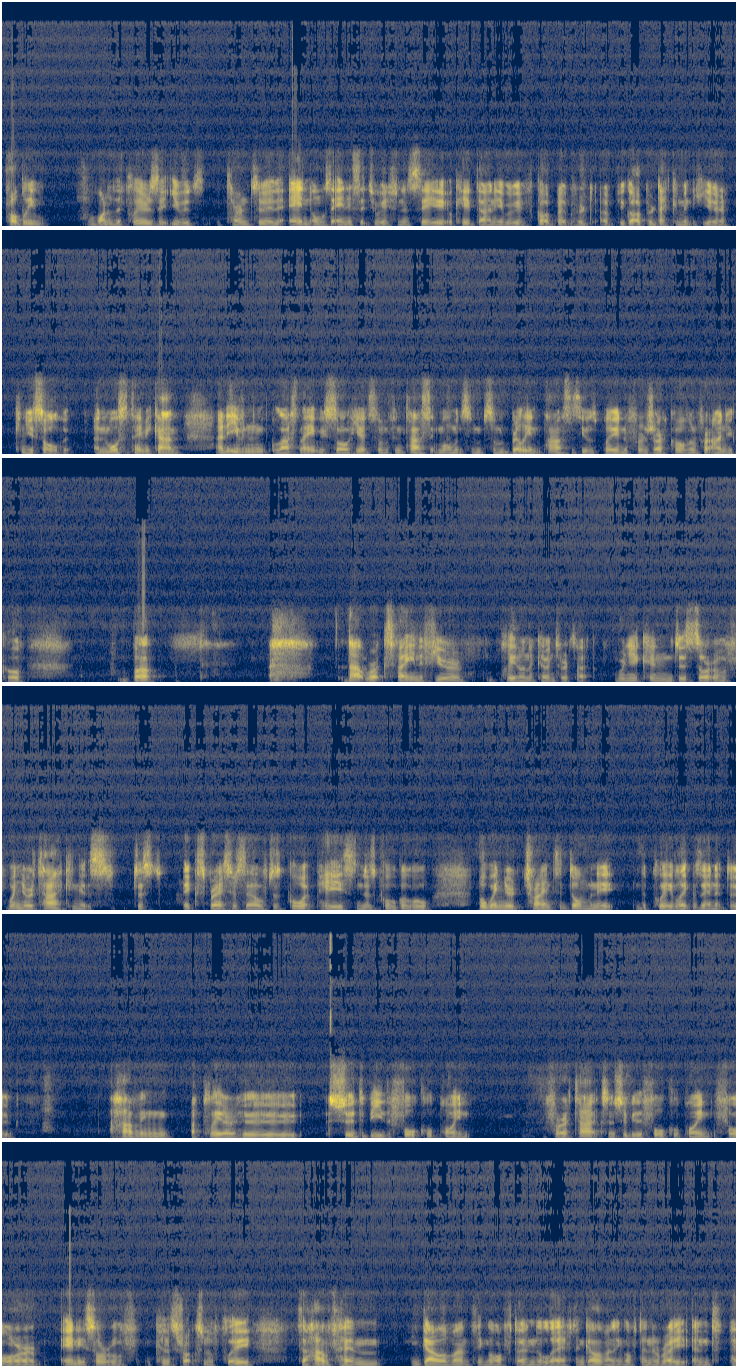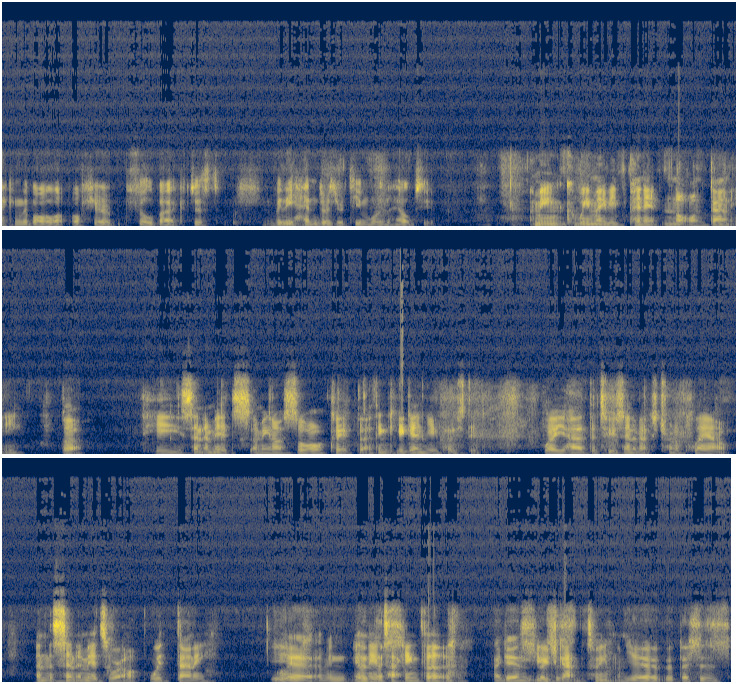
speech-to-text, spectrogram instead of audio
probably one of the players that you would turn to in any, almost any situation and say, "Okay, Danny, we've got a bit, we've got a predicament here. Can you solve it?" And most of the time, he can. And even last night, we saw he had some fantastic moments, some some brilliant passes he was playing for Zhirkov and for Anyukov. But that works fine if you're playing on the counter attack when you can just sort of when you're attacking it's just express yourself just go at pace and just go go go. But when you're trying to dominate the play like zenit do having a player who should be the focal point for attacks and should be the focal point for any sort of construction of play to have him gallivanting off down the left and gallivanting off down the right and picking the ball up off your fullback just really hinders your team more than helps you. I mean, could we maybe pin it not on Danny, but the centre mids? I mean, I saw a clip that I think again you posted where you had the two centre backs trying to play out, and the centre mids were up with Danny Like, yeah i mean in the attacking third. again Huge gap is, between them. yeah this is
